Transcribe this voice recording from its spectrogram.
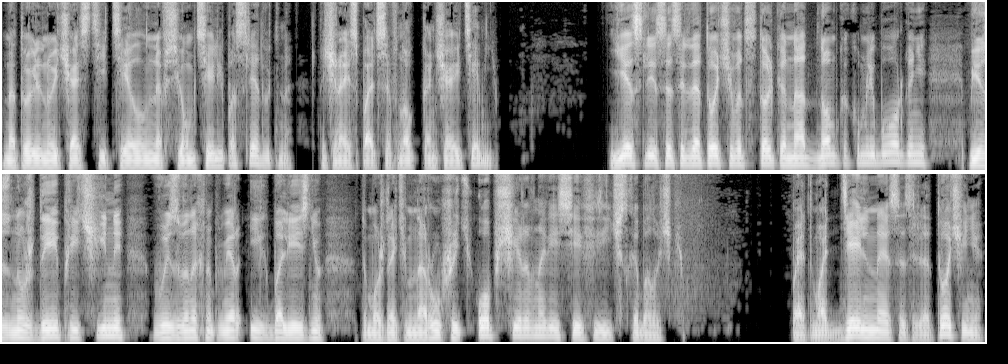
на той или иной части тела на всем теле последовательно, начиная с пальцев ног, кончая темью. Если сосредоточиваться только на одном каком-либо органе, без нужды и причины, вызванных, например, их болезнью, то можно этим нарушить общее равновесие физической оболочки. Поэтому отдельное сосредоточение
